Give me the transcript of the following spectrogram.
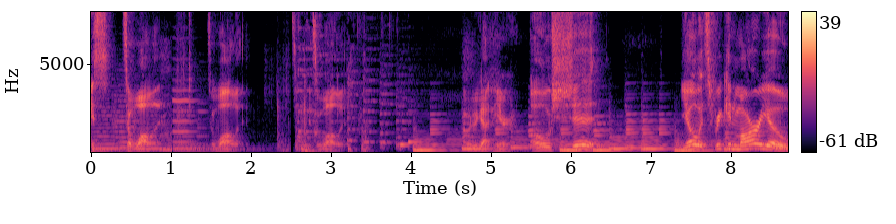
it's it's a wallet. It's a wallet. It's a, it's a wallet. What do we got here? Oh shit. Yo, it's freaking Mario.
